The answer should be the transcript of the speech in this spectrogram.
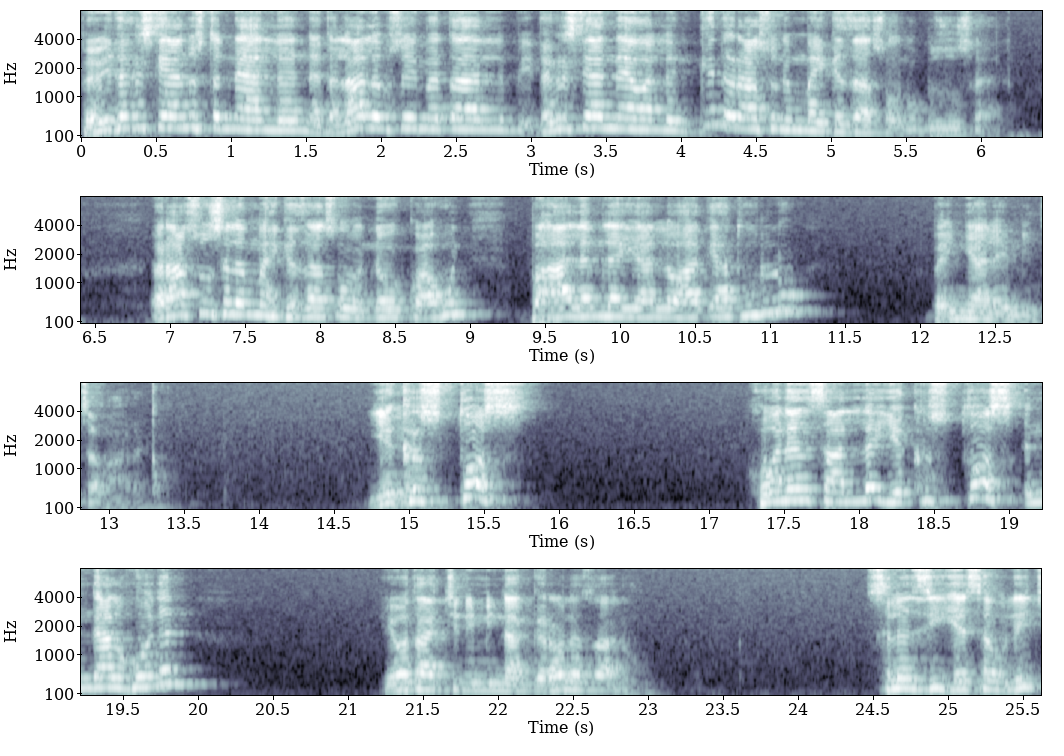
በቤተ ክርስቲያን ውስጥ እናያለን፣ ነጠላ ለብሶ ይመጣል፣ ቤተ ክርስቲያን እናየዋለን። ግን ራሱን የማይገዛ ሰው ነው ብዙ ሰው ያለው። ራሱን ስለማይገዛ ሰው ነው እኮ አሁን በዓለም ላይ ያለው ኃጢአት ሁሉ በእኛ ላይ የሚንጸባረቀው። የክርስቶስ ሆነን ሳለ የክርስቶስ እንዳልሆነን ሕይወታችን የሚናገረው ለዛ ነው። ስለዚህ የሰው ልጅ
